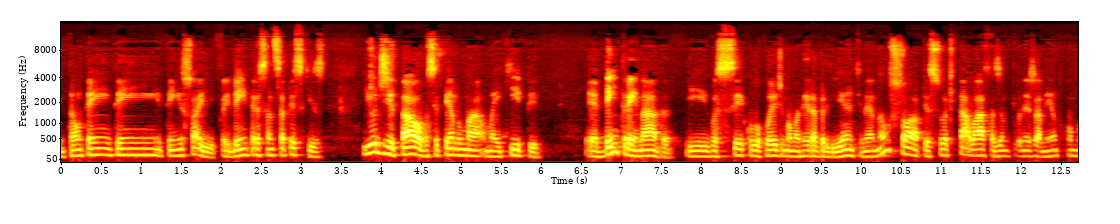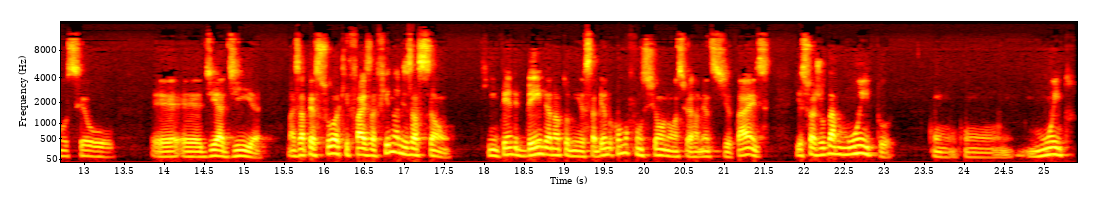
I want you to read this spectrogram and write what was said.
Então, tem, tem, tem isso aí. Foi bem interessante essa pesquisa. E o digital, você tendo uma, uma equipe é, bem treinada, e você colocou aí de uma maneira brilhante, né? não só a pessoa que está lá fazendo planejamento como o seu é, é, dia a dia, mas a pessoa que faz a finalização, que entende bem de anatomia, sabendo como funcionam as ferramentas digitais, isso ajuda muito com, com muito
